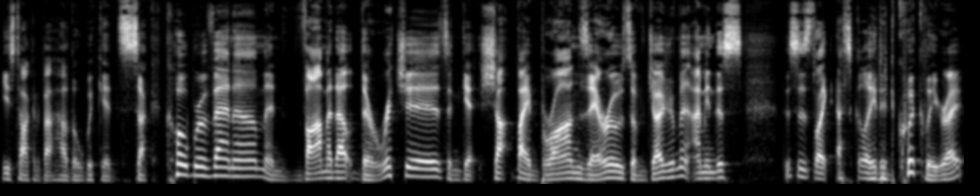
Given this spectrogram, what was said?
He's talking about how the wicked suck cobra venom and vomit out their riches and get shot by bronze arrows of judgment. I mean, this this is like escalated quickly, right?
